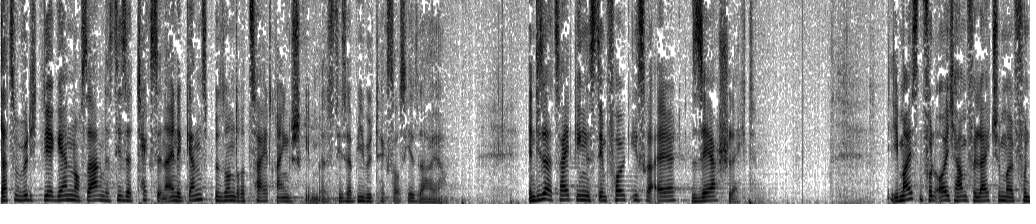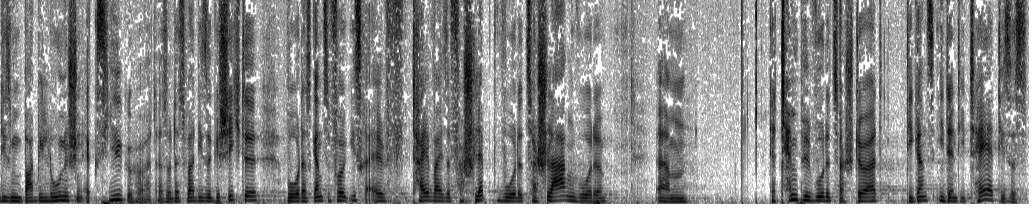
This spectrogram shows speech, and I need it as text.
Dazu würde ich dir gerne noch sagen, dass dieser Text in eine ganz besondere Zeit reingeschrieben ist, dieser Bibeltext aus Jesaja. In dieser Zeit ging es dem Volk Israel sehr schlecht. Die meisten von euch haben vielleicht schon mal von diesem babylonischen Exil gehört. Also das war diese Geschichte, wo das ganze Volk Israel teilweise verschleppt wurde, zerschlagen wurde. Ähm, der Tempel wurde zerstört. Die ganze Identität dieses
